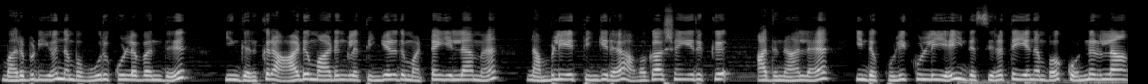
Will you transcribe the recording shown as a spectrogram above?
மறுபடியும் நம்ம ஊருக்குள்ள வந்து இங்க இருக்கிற ஆடு மாடுங்களை திங்கிறது மட்டும் இல்லாம நம்மளையே திங்கிற அவகாசம் இருக்கு. அதனால இந்த குழிக்குள்ளேயே இந்த சிரத்தையே நம்ம கொன்னுடலாம்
